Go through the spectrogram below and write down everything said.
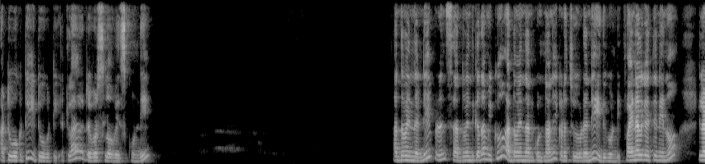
అటు ఒకటి ఇటు ఒకటి అట్లా రివర్స్లో వేసుకోండి. అర్థమైందండి ఫ్రెండ్స్? అర్థమైంది కదా మీకు? అర్థమైంది అనుకుంటున్నాను. ఇక్కడ చూడండి ఇదిగోండి. ఫైనల్గా అయితే నేను ఇలా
